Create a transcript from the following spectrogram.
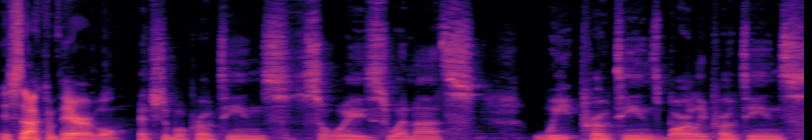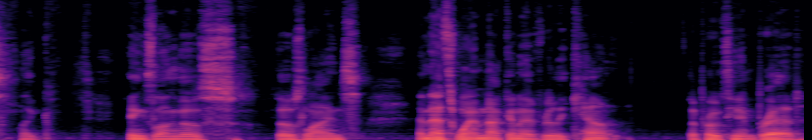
it's not comparable. vegetable proteins, soys, whatnots, wheat proteins, barley proteins, like things along those those lines. And that's why I'm not going to really count the protein in bread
